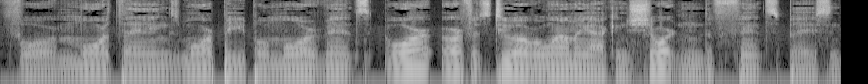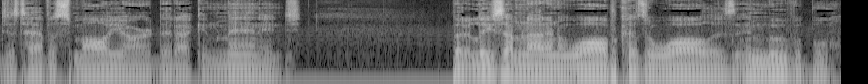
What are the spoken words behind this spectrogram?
for more things, more people, more events, or or if it's too overwhelming, I can shorten the fence space and just have a small yard that I can manage. But at least I'm not in a wall because a wall is immovable.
